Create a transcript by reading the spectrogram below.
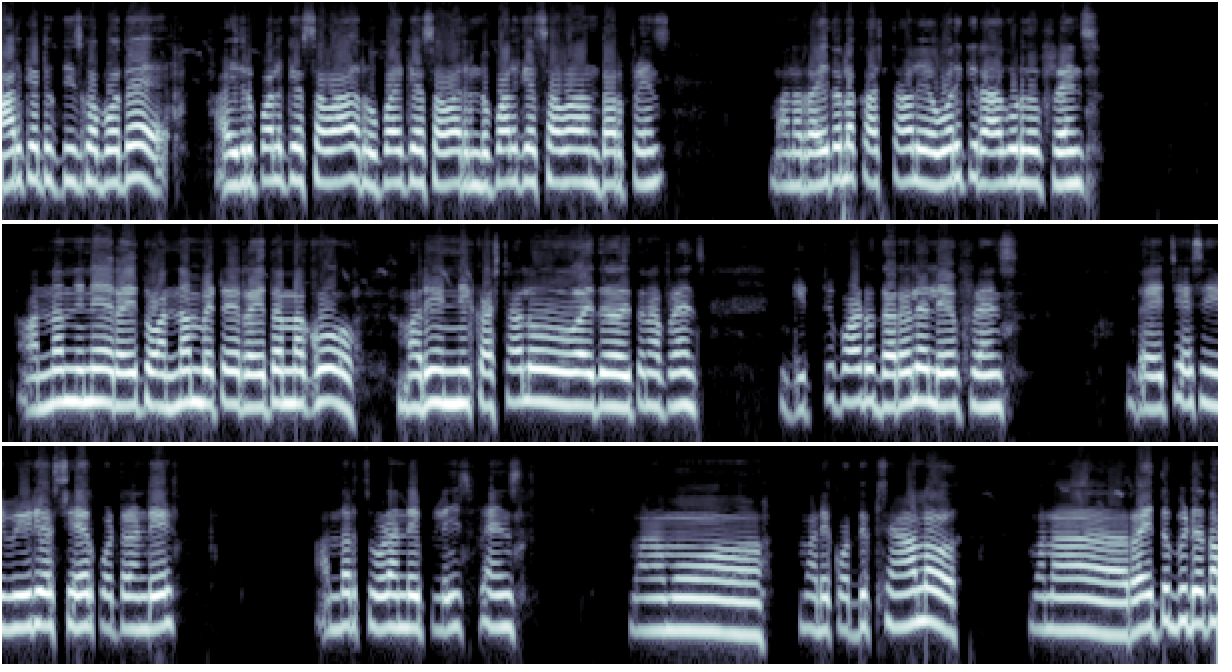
మార్కెట్కి తీసుకపోతే ఐదు రూపాయలకి వేస్తావా రూపాయికి వేస్తావా రెండు రూపాయలకి వేస్తావా అంటారు ఫ్రెండ్స్. మన రైతుల కష్టాలు ఎవరికి రాకూడదు ఫ్రెండ్స్. అన్నం తినే రైతు అన్నం పెట్టే రైతన్నకు మరి ఇన్ని కష్టాలు అయితే అవుతున్నాయి ఫ్రెండ్స్. గిట్టుబాటు ధరలే లేవు ఫ్రెండ్స్. దయచేసి ఈ వీడియో షేర్ కొట్టండి. అందరు చూడండి ప్లీజ్ ఫ్రెండ్స్. మనము మరి కొద్ది క్షణాల్లో మన రైతు బిడ్డతో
